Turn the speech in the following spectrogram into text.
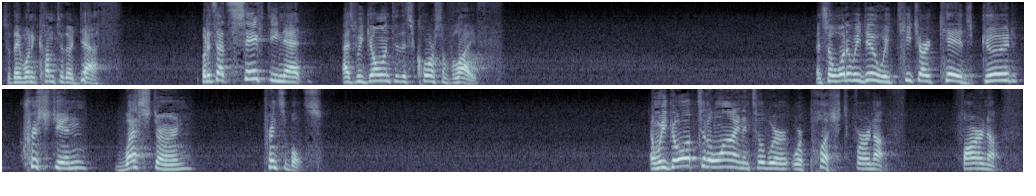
so they wouldn't come to their death. But it's that safety net as we go into this course of life. And so what do we do? We teach our kids good Christian, Western principles. And we go up to the line until we're, we're pushed far enough, far enough.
